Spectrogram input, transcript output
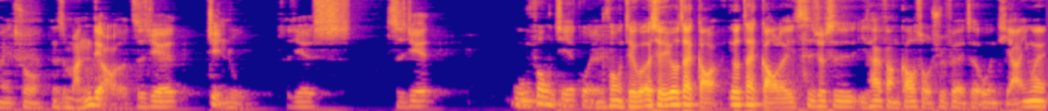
没错。那是蛮屌的，直接进入，直接直接无缝接轨无。缝接轨，而且又在搞又在搞了一次，就是以太坊高手续费的这个问题啊。因为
